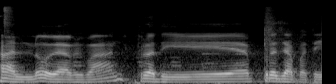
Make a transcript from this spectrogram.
હલો એવરીવન પ્રદીપ પ્રજાપતિ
